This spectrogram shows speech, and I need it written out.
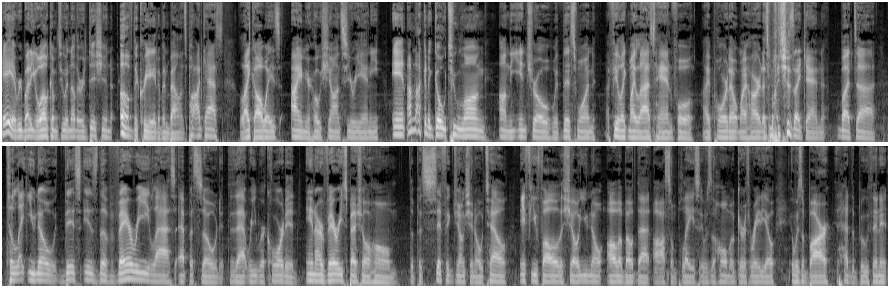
Hey, everybody, welcome to another edition of the Creative Imbalance Podcast. Like always, I am your host, Sean Siriani, and I'm not going to go too long on the intro with this one. I feel like my last handful, I poured out my heart as much as I can. But uh, to let you know, this is the very last episode that we recorded in our very special home, the Pacific Junction Hotel. If you follow the show, you know all about that awesome place. It was the home of Girth Radio. It was a bar. It had the booth in it.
